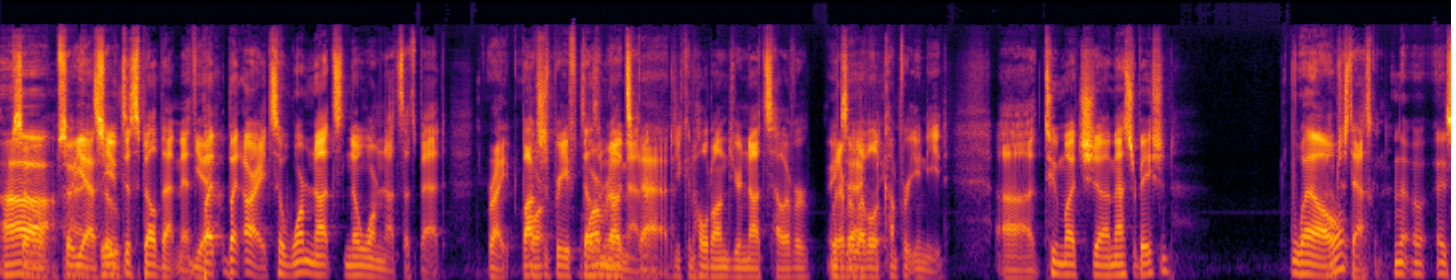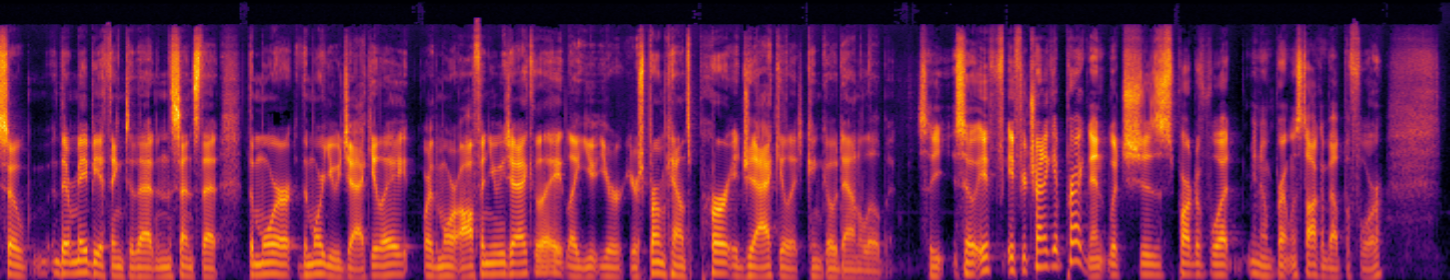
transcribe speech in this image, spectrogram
Ah, so so yeah, So, so, you've dispelled that myth. Yeah. But but all right. So warm nuts, no warm nuts. That's bad. right. Boxer's Warm- brief doesn't warm really nuts matter. bad. You can hold on to your nuts, however, whatever level of comfort you need. Uh, too much uh, masturbation. Well, I'm just asking. No, uh, so there may be a thing to that in the sense that the more the more you ejaculate or the more often you ejaculate, like you, your your sperm counts per ejaculate can go down a little bit. So so if if you're trying to get pregnant, which is part of what you know Brent was talking about before,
